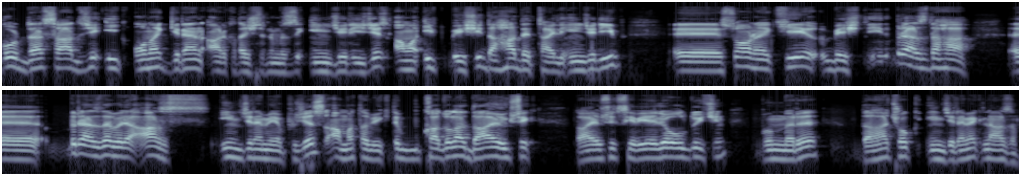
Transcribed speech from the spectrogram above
burada sadece ilk 10'a giren arkadaşlarımızı inceleyeceğiz. Ama ilk 5'i daha detaylı inceleyip e, sonraki 5 değil biraz daha e, biraz da böyle az inceleme yapacağız. Ama tabii ki de bu kadrolar daha yüksek daha yüksek seviyeli olduğu için bunları daha çok incelemek lazım.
